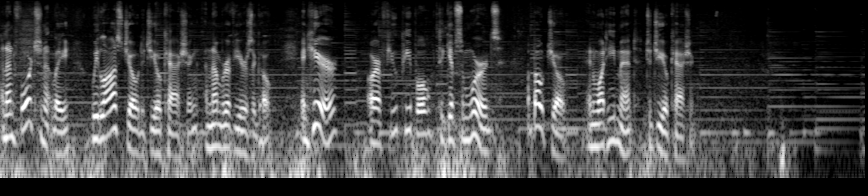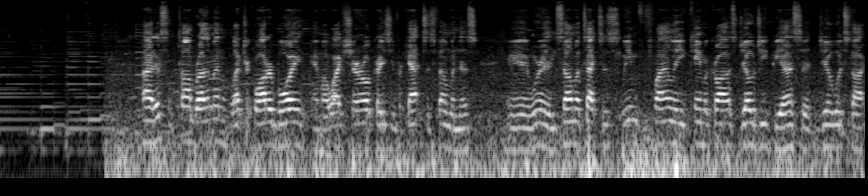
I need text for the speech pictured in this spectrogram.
And unfortunately, we lost Joe to geocaching a number of years ago. And here are a few people to give some words about Joe and what he meant to geocaching. Hi, this is Tom Brotherman, Electric Water Boy, and my wife Cheryl, Crazy for Cats, is filming this. And we're in Selma, Texas. We finally came across Joe GPS at Geo Woodstock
